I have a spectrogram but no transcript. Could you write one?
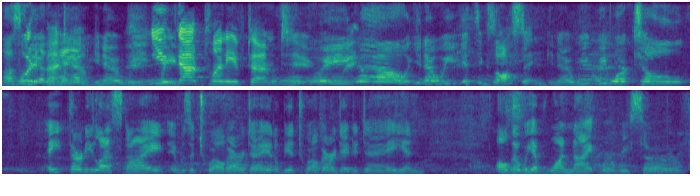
Us what on the other hand, you, you know, we you've we, got plenty of time too. We, well, you know, we it's exhausting. You know, we, we work till eight thirty last night. It was a twelve hour day. It'll be a twelve hour day today, and although we have one night where we serve,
